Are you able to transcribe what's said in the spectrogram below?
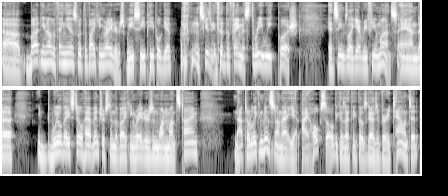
Uh, but you know, the thing is with the Viking Raiders, we see people get excuse me the, the famous three week push. It seems like every few months, and uh, will they still have interest in the Viking Raiders in one month's time? Not totally convinced on that yet. I hope so because I think those guys are very talented,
